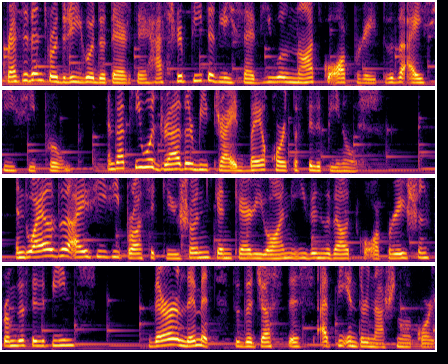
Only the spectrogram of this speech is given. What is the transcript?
President Rodrigo Duterte has repeatedly said he will not cooperate with the ICC probe and that he would rather be tried by a court of Filipinos. And while the ICC prosecution can carry on even without cooperation from the Philippines, there are limits to the justice at the International Court.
